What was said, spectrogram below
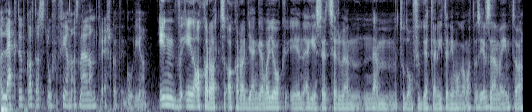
a legtöbb katasztrófa film az nálam trash kategória. Én, én akarat, akarat gyenge vagyok, én egész egyszerűen nem tudom függetleníteni magamat az érzelmeimtől,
